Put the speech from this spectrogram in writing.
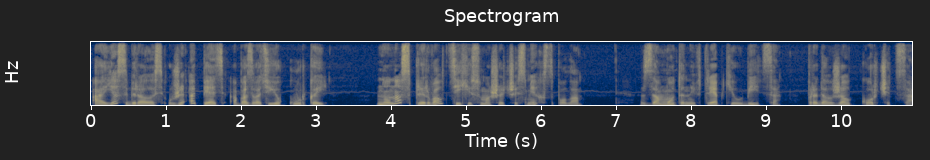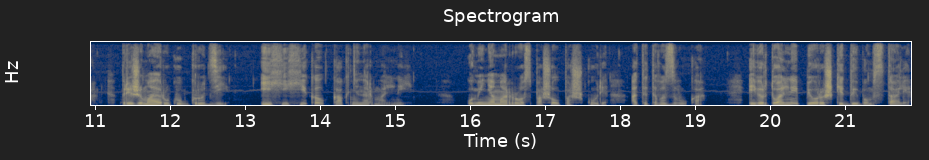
а я собиралась уже опять обозвать ее куркой. Но нас прервал тихий сумасшедший смех с пола. Замотанный в тряпке убийца продолжал корчиться, прижимая руку к груди, и хихикал, как ненормальный. У меня мороз пошел по шкуре от этого звука, и виртуальные перышки дыбом встали.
